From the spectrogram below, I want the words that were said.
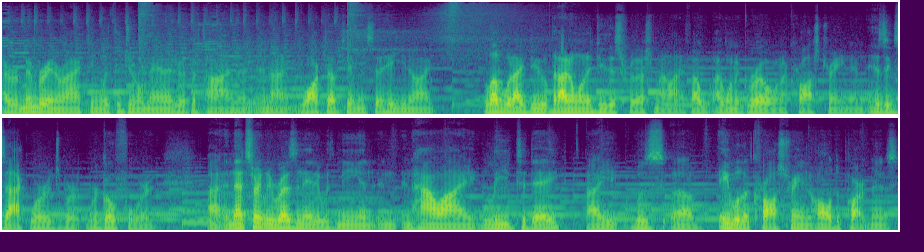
I remember interacting with the general manager at the time and, and I walked up to him and said, hey, you know, I love what I do, but I don't want to do this for the rest of my life. I, I want to grow, I want cross train. And his exact words were, were go for it. Uh, and that certainly resonated with me and, how I lead today. I was uh, able to cross-train in all departments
